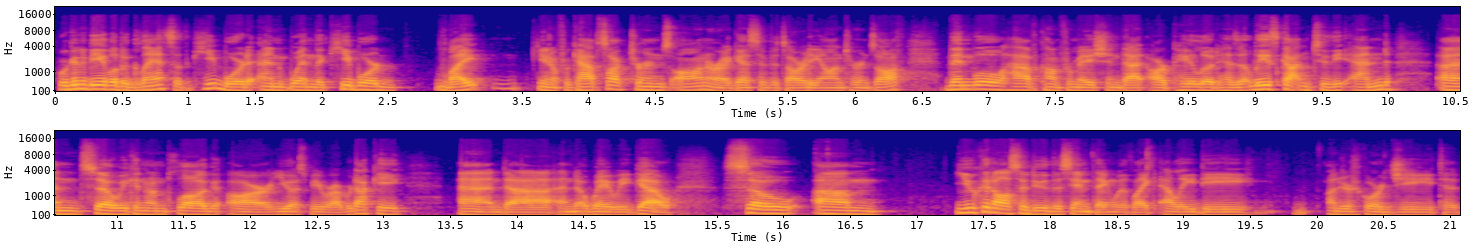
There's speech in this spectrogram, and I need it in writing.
we're going to be able to glance at the keyboard and when the keyboard light, you know, for caps lock turns on, or I guess if it's already on, turns off, then we'll have confirmation that our payload has at least gotten to the end. And so we can unplug our USB rubber ducky and, uh, and away we go. So um, you could also do the same thing with like LED underscore G to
